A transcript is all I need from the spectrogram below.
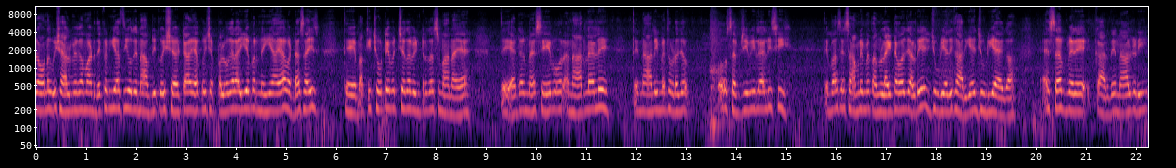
ਰੌਣਕ ਵਿਸ਼ਾਲ ਮੇਗਾ ਮਾਰਟ ਦੇਖਣ ਗਿਆ ਸੀ, ਉਹਦੇ ਨਾਮ ਦੀ ਕੋਈ ਸ਼ਰਟਾਂ ਜਾਂ ਕੋਈ ਚੱਪਲ ਵਗੈਰਾ ਆਈ ਹੈ, ਪਰ ਨਹੀਂ ਆਇਆ, ਵੱਡਾ ਸਾਈਜ਼ ਤੇ ਬਾਕੀ ਛੋਟੇ ਬੱਚੇ ਦਾ ਵਿੰਟਰ ਦਾ ਸਮਾਨ ਆਇਆ ਹੈ। ਤੇ ਇਧਰ ਮੈਂ ਸੇਬ ਔਰ ਅਨਾਰ ਲੈ ਲਏ, ਤੇ ਨਾਲ ਹੀ ਮੈਂ ਥੋੜਾ ਜਿਹਾ ਉਹ ਸਬਜ਼ੀ ਵੀ ਲੈ ਲਈ ਸੀ। ਤੇ ਬਸ ਇਹ ਸਾਹਮਣੇ ਮੈਂ ਤੁਹਾਨੂੰ ਲਾਈਟ ਆਵਾਜ਼ ਚੱਲ ਰਹੀ ਹੈ, ਜੂੜੀਆ ਦਿਖਾ ਰਹੀ ਹੈ, ਜੂੜੀਆ ਹੈਗਾ। ਇਹ ਸਭ ਮੇਰੇ ਘਰ ਦੇ ਨਾਲ ਜਿਹੜੀ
